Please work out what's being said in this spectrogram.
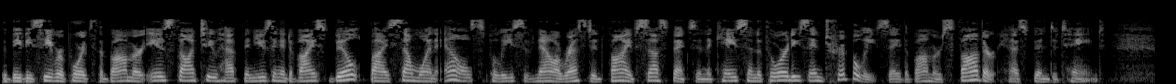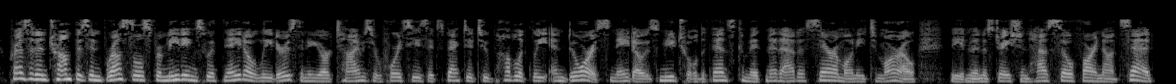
The BBC reports the bomber is thought to have been using a device built by someone else. Police have now arrested five suspects in the case and authorities in Tripoli say the bomber's father has been detained. President Trump is in Brussels for meetings with NATO leaders. The New York Times reports he's expected to publicly endorse NATO's mutual defense commitment at a ceremony tomorrow. The administration has so far not said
